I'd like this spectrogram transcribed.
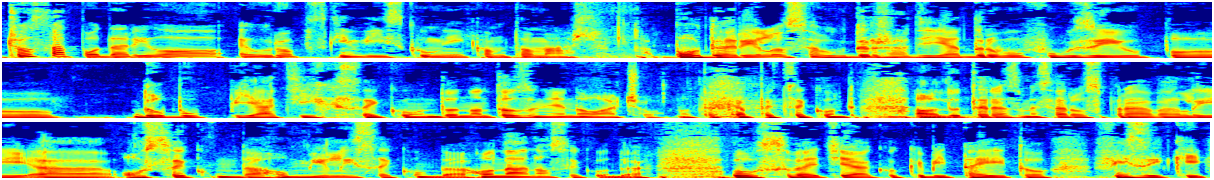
Čo sa podarilo európskym výskumníkom, Tomáš? Podarilo sa udržať jadrovú fúziu po dobu 5 sekúnd. No to znie, no a čo? No taká 5 sekúnd. Ale doteraz sme sa rozprávali uh, o sekundách, o milisekundách, o nanosekundách. Vo svete ako keby tejto fyziky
